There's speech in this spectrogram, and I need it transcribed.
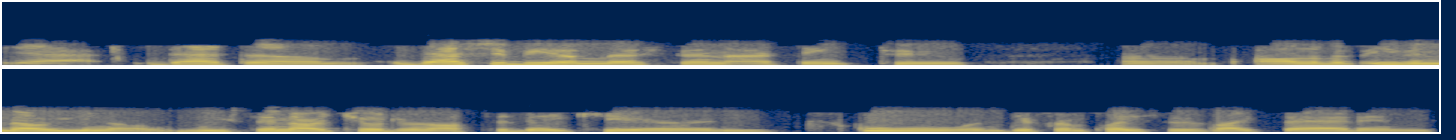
Yeah. That um that should be a lesson, I think, to um all of us, even though, you know, we send our children off to daycare and school and different places like that and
